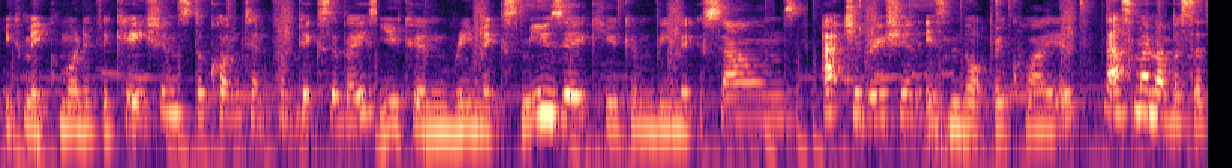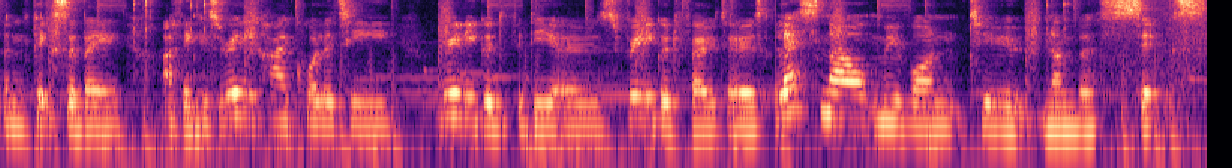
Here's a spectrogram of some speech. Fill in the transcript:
You can make modifications to content from Pixabay. You can remix music, you can remix sound Attribution is not required. That's my number seven, Pixabay. I think it's really high quality, really good videos, really good photos. Let's now move on to number six.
